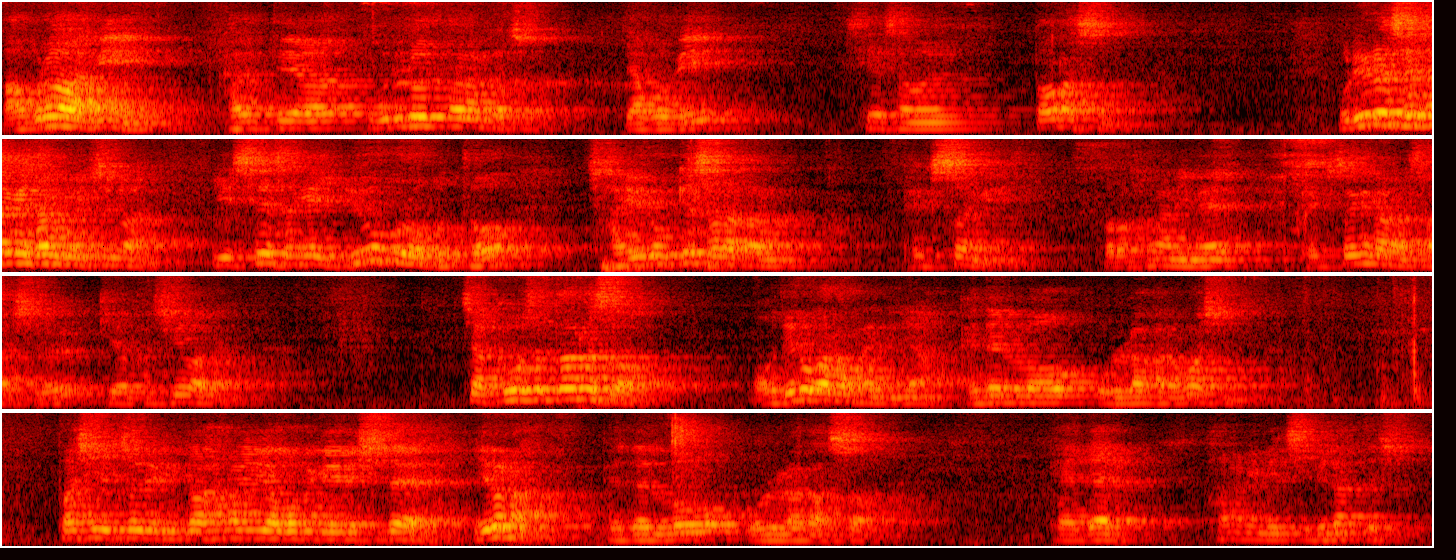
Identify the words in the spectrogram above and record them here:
아브라함이 갈대아 우르를 떠난 것처럼 야곱이 세상을 떠났습니다. 우리는 세상에 살고 있지만 이 세상의 유혹으로부터 자유롭게 살아가는 백성이 바로 하나님의 백성이라는 사실을 기억하시기 바랍니다. 자, 그곳을 떠나서 어디로 가라고 했느냐? 베델로 올라가라고 하십니다. 다시 1절입니다. 하나님 야곱에게 이르시되 일어나 베델로 올라가서 베델 하나님의 집이란 뜻입니다.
